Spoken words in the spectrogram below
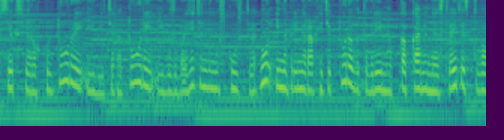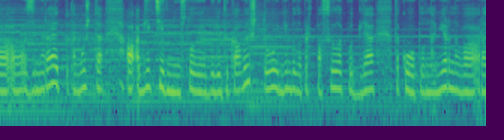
всех сферах культуры, и в литературе, и в изобразительном искусстве. Ну и, например, архитектура в это время, как каменное строительство, замирает, потому что объективные условия были таковы, что не было предпосылок вот для такого планомерного развития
